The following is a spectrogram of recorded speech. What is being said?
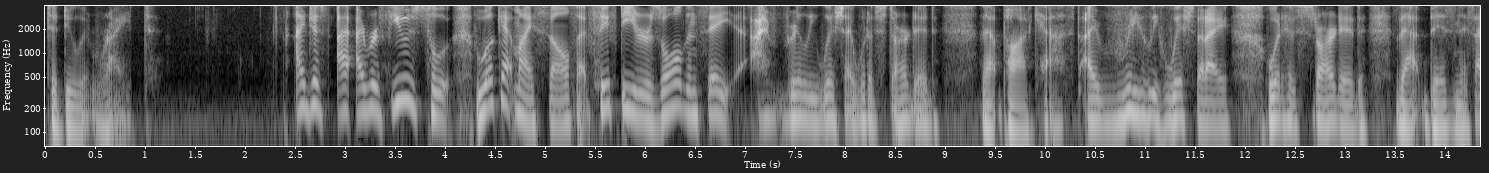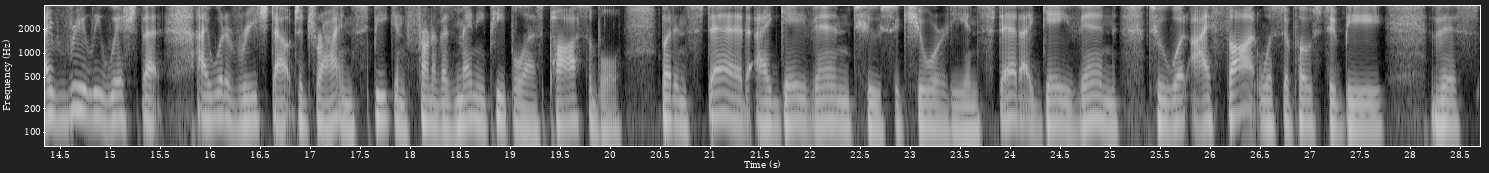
to do it right? I just, I, I, refuse to look at myself at 50 years old and say, I really wish I would have started that podcast. I really wish that I would have started that business. I really wish that I would have reached out to try and speak in front of as many people as possible. But instead, I gave in to security. Instead, I gave in to what I thought was supposed to be this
